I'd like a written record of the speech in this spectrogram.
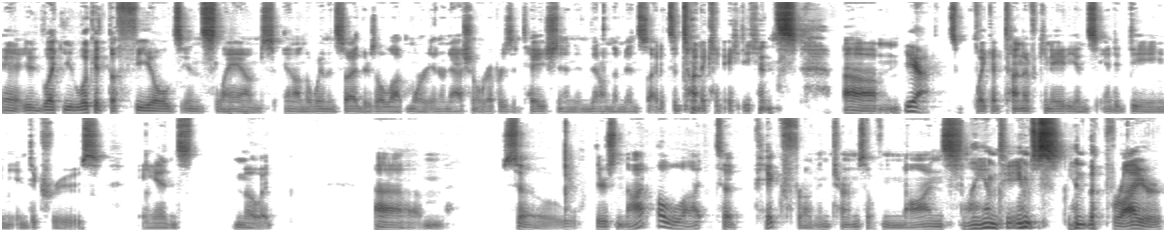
and you, like you look at the fields in slams, and on the women's side, there's a lot more international representation, and then on the men's side, it's a ton of Canadians. Um, yeah, it's like a ton of Canadians into Dean into Cruz and Mouat. Um, so there's not a lot to pick from in terms of non-slam teams in the Brier.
